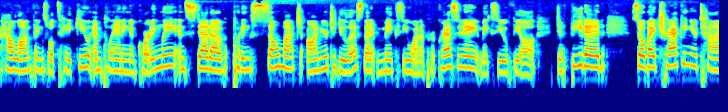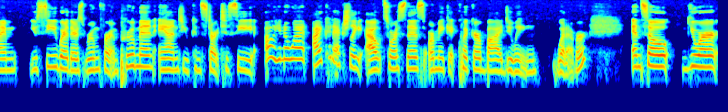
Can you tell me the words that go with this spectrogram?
how long things will take you and planning accordingly instead of putting so much on your to do list that it makes you want to procrastinate, makes you feel defeated. So, by tracking your time, you see where there's room for improvement and you can start to see, oh, you know what? I could actually outsource this or make it quicker by doing whatever. And so, you're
